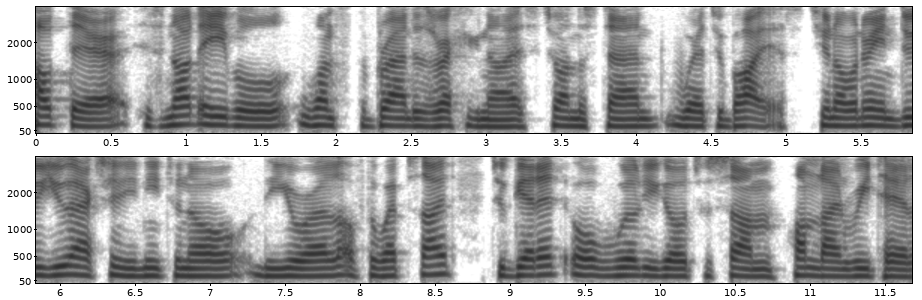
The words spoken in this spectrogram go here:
out there is not able, once the brand is recognized, to understand where to buy it. Do you know what I mean? Do you actually need to know the URL of the website to get it, or will you go to some online retail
